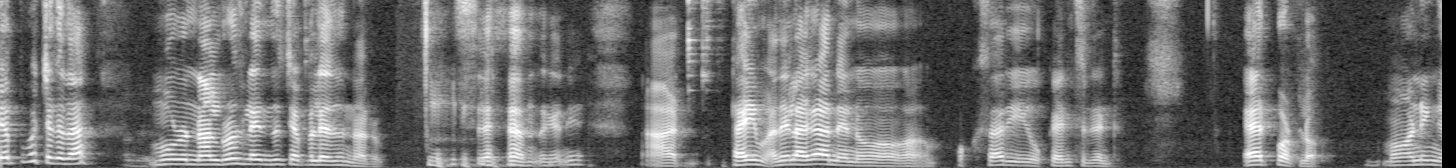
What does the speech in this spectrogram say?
చెప్పవచ్చు కదా. మూడు నాలుగు రోజులు ఎందుకు చెప్పలేదు అన్నారు. అందుకని ఆ టైం అదేలాగా నేను ఒకసారి ఒక ఇన్సిడెంట్ ఎయిర్పోర్ట్లో. Morning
